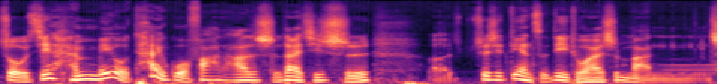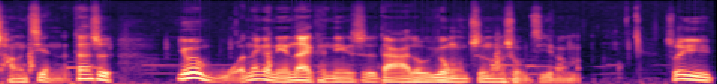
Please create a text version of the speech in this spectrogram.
手机还没有太过发达的时代，其实。呃，这些电子地图还是蛮常见的，但是因为我那个年代肯定是大家都用智能手机了嘛，所以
